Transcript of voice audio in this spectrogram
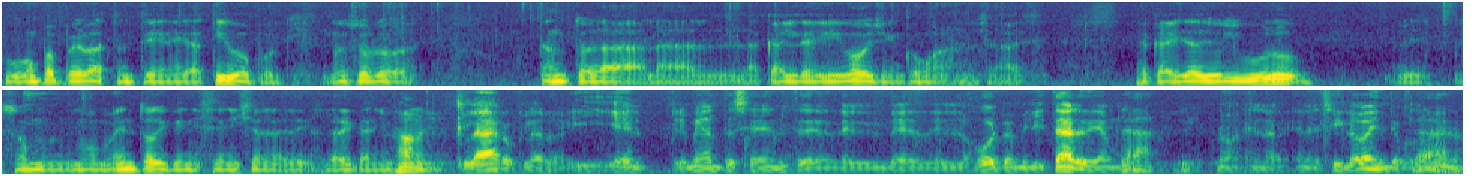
jugó un papel bastante negativo porque no solo tanto la, la, la caída de Irigoyen como la, caída de Uliburu eh, son momentos de que se inicia la, la década infame. Claro, claro, y es el primer antecedente de, los golpes militares, digamos, claro, no, en, en, el siglo XX por lo menos.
